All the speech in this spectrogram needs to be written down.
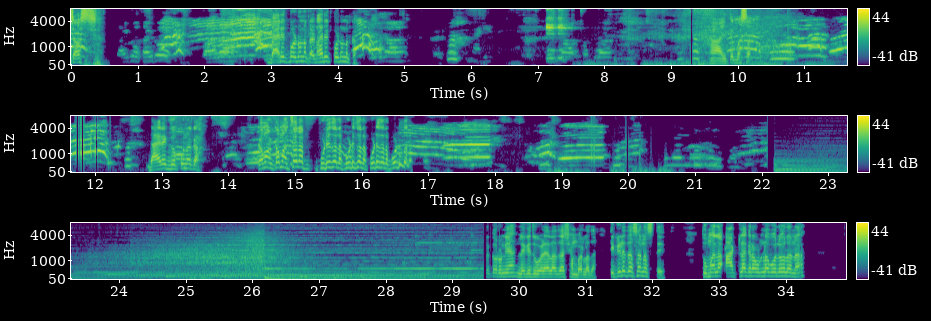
श्वास डायरेक्ट पडू नका डायरेक्ट पडू नका. हा इथे बसा. डायरेक्ट झोपू नका. कमान कमान चला पुढे चला पुढे चला पुढे चला पुढे चला. करून या लगेच गोळ्याला जा शंभरला जा. तिकडे तसं नसते. तुम्हाला आठला ग्राउंडला बोलवलं ना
